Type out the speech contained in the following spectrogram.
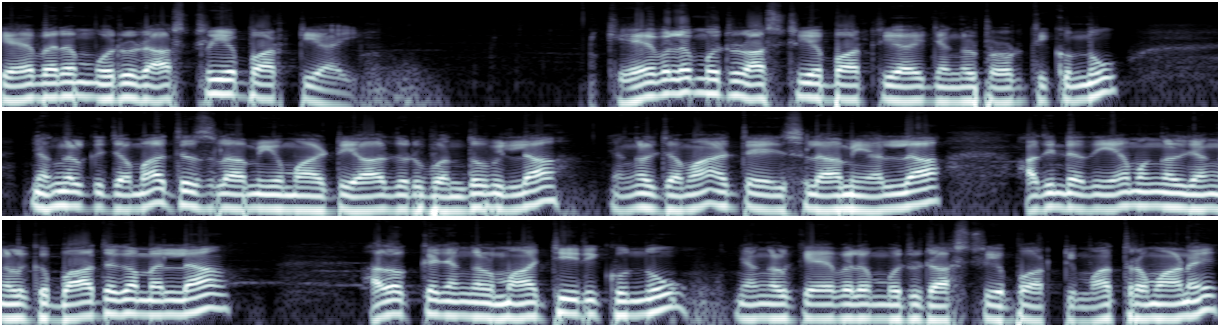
കേവലം ഒരു രാഷ്ട്രീയ പാർട്ടിയായി. കേവലം ഒരു രാഷ്ട്രീയ പാർട്ടിയായി ഞങ്ങൾ പ്രവർത്തിക്കുന്നു. ഞങ്ങൾക്ക് ജമാഅത്ത് ഇസ്ലാമിയുമായിട്ട് യാതൊരു ബന്ധവുമില്ല. ഞങ്ങൾ ജമാഅത്തെ ഇസ്ലാമി അല്ല. അതിന്റെ നിയമങ്ങൾ ഞങ്ങൾക്ക് ബാധകമല്ല. അതൊക്കെ ഞങ്ങൾ മാറ്റിയിരിക്കുന്നു. ഞങ്ങൾ കേവലം ഒരു രാഷ്ട്രീയ പാർട്ടി മാത്രമാണ്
